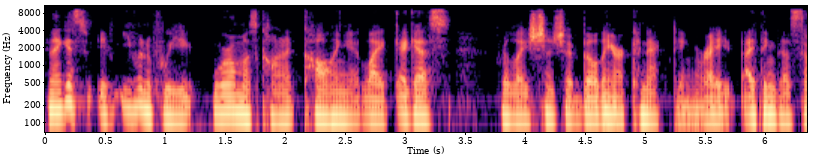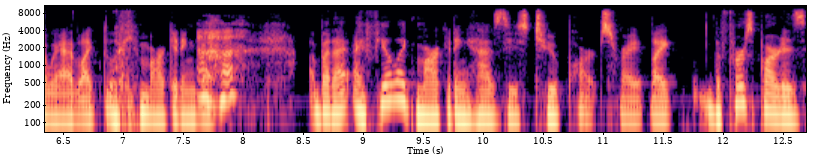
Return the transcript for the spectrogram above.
and I guess if even if we we're almost calling it like I guess relationship building or connecting, right? I think that's the way I like to look at marketing. But, uh-huh. but I, I, feel like marketing has these two parts, right? Like the first part is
